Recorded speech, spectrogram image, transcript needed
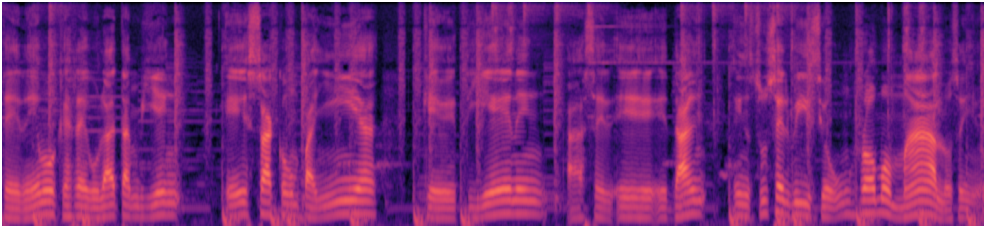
Tenemos que regular también esa compañía que tienen, hacer, eh, dan en su servicio un romo malo, señor.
